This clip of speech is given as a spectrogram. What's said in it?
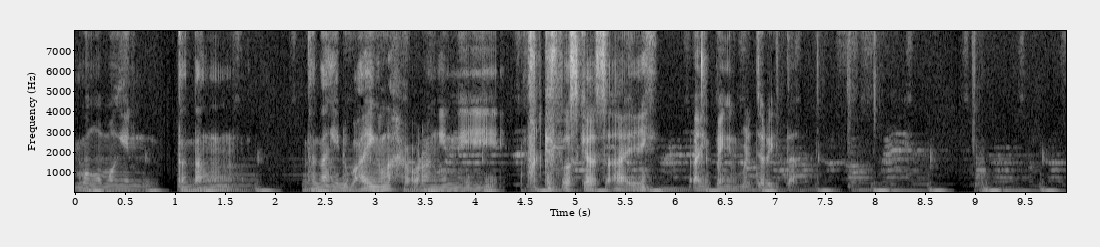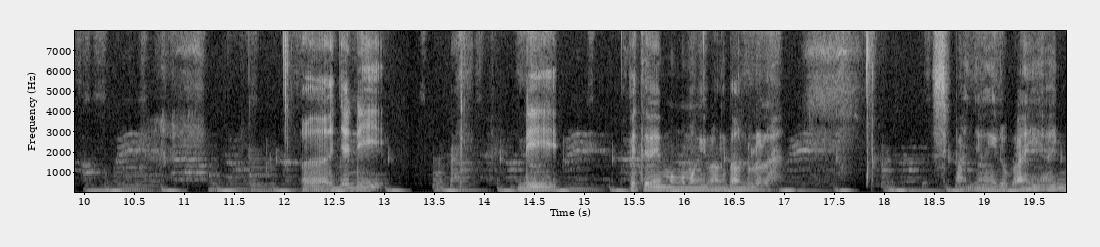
mau ngomongin tentang tentang hidup Aing lah orang ini. Podcast podcast Aing. Aing pengen bercerita. Uh, jadi di PTW mau ngomongin ulang tahun dulu lah. Sepanjang hidup Aing Aing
